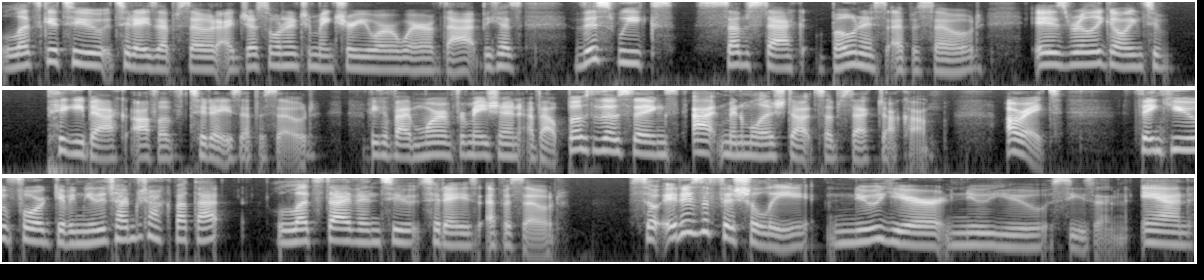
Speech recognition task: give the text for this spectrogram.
let's get to today's episode. I just wanted to make sure you are aware of that because this week's Substack bonus episode is really going to piggyback off of today's episode. You can find more information about both of those things at minimalish.substack.com. All right. Thank you for giving me the time to talk about that let's dive into today's episode. So, it is officially New Year, New You season. And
